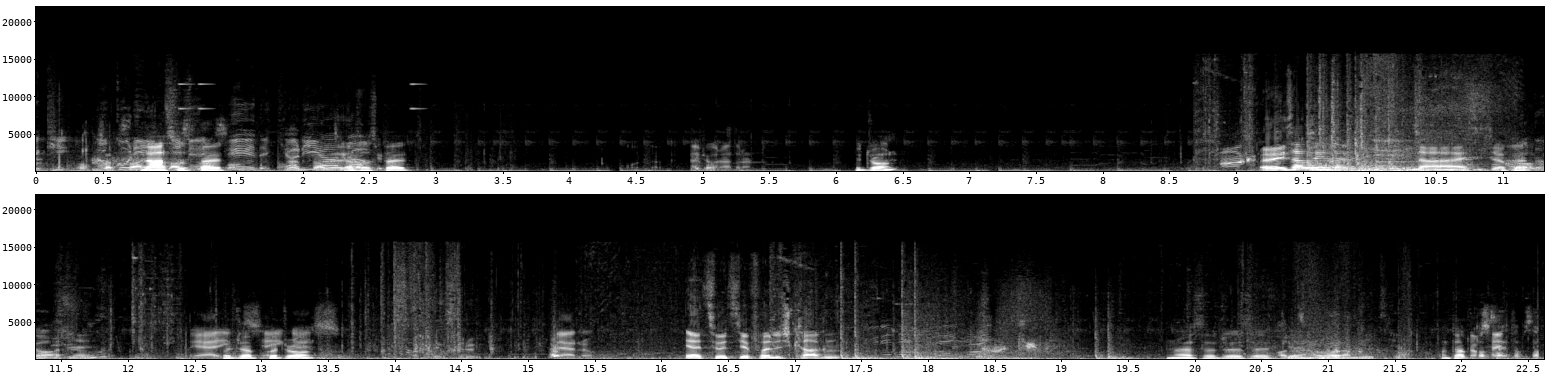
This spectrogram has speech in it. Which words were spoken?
ist kaputt. Last was bad. Last was bad. You drone? Hey, ich hatte. Nice, ich hab. Oh Gott, ne. Good job, good oh, drone. Yeah, no. Jetzt wird's hier völlig krachen. Nice, das ist okay. Oh, Und top. Top side, top side.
